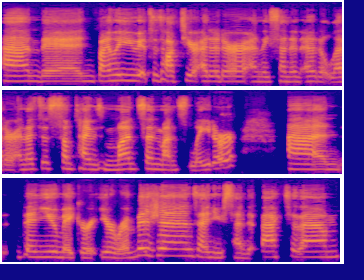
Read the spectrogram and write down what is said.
And then finally you get to talk to your editor and they send an edit letter and that's just sometimes months and months later. And then you make your, your revisions and you send it back to them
